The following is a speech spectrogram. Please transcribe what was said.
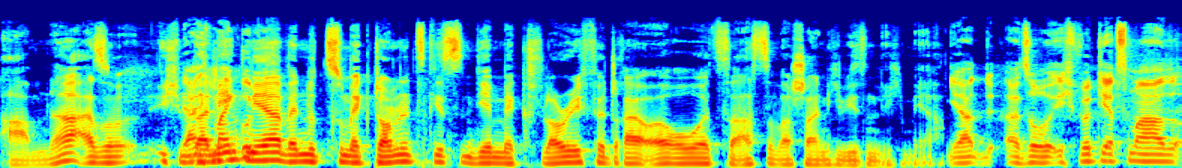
arm, ne? Also ich Ja, ich überlege mein, gut. mir, wenn du zu McDonalds gehst und dir McFlurry für drei Euro holst, da hast du wahrscheinlich wesentlich mehr. Ja, also ich würde jetzt mal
